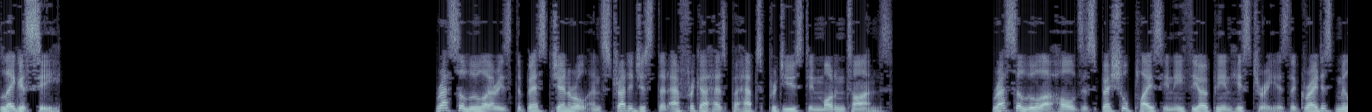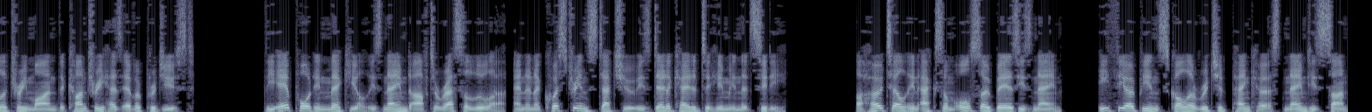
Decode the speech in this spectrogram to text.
Legacy Ras Alula is the best general and strategist that Africa has perhaps produced in modern times. Ras Alula holds a special place in Ethiopian history as the greatest military mind the country has ever produced. The airport in Mekelle is named after Ras Alula, and an equestrian statue is dedicated to him in that city. A hotel in Axum also bears his name. Ethiopian scholar Richard Pankhurst named his son,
